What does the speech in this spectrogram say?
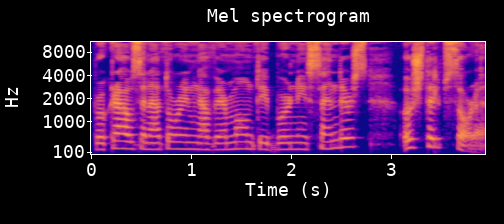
përkrahu senatorin nga Vermonti Bernie Sanders, është thelbësore.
